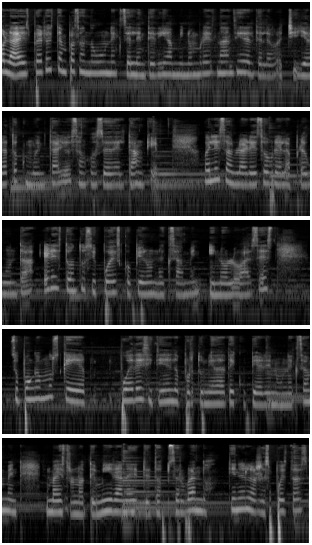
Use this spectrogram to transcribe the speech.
Hola, espero estén pasando un excelente día. Mi nombre es Nancy del Telebachillerato Comunitario San José del Tanque. Hoy les hablaré sobre la pregunta ¿Eres tonto si puedes copiar un examen y no lo haces? Supongamos que puedes y tienes la oportunidad de copiar en un examen. El maestro no te mira, nadie te está observando. Tienes las respuestas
